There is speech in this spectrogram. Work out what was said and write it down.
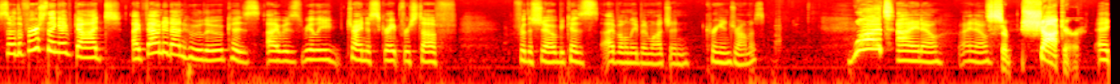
So the first thing I've got, I found it on Hulu because I was really trying to scrape for stuff for the show because I've only been watching Korean dramas. What? I know, I know, Sur- shocker. uh,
